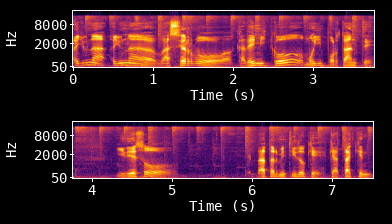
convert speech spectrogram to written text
hay una, hay un acervo académico muy importante y de eso ha permitido que, ataquen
